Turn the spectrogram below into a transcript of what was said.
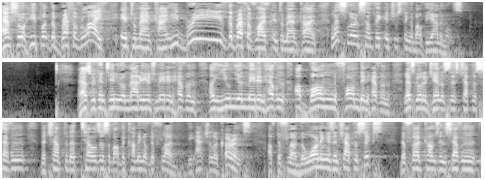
And so He put the breath of life into mankind. He breathed the breath of life into mankind. Let's learn something interesting about the animals. As we continue a marriage made in heaven, a union made in heaven, a bond formed in heaven. Let's go to Genesis chapter 7, the chapter that tells us about the coming of the flood, the actual occurrence of the flood. The warning is in chapter 6. The flood comes in 7.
